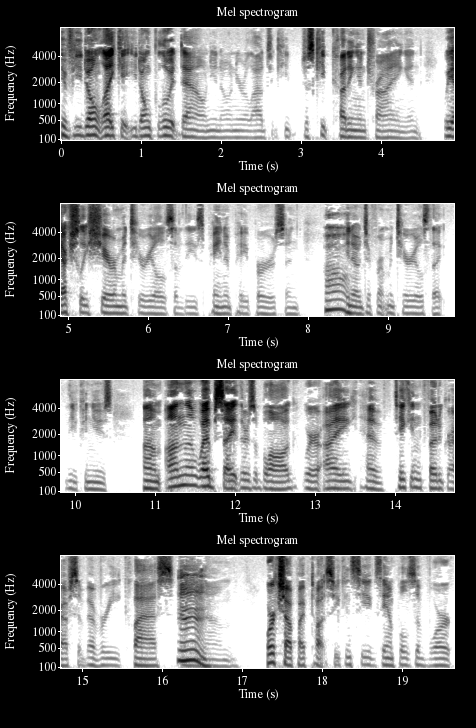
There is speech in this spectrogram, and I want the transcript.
if you don't like it, you don't glue it down, you know, and you're allowed to keep just keep cutting and trying. And we actually share materials of these painted papers and Oh. you know different materials that you can use. Um, on the website, there's a blog where I have taken photographs of every class and Mm. um, workshop I've taught, so you can see examples of work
